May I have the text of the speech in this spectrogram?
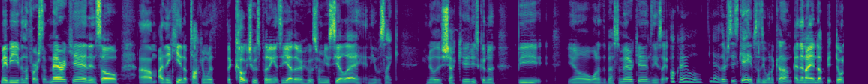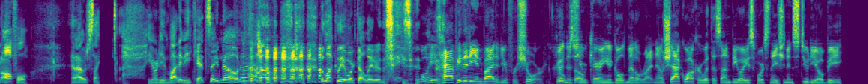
maybe even the first American. And so um, I think he ended up talking with the coach who was putting it together, who was from UCLA, and he was like, you know, this Shaq kid, he's gonna be you know, one of the best Americans. And he's like, okay, well, yeah, there's these games. Does he want to come? And then I end up doing awful. And I was like, "Ah, he already invited me. He can't say no now. but luckily, it worked out later in the season. Well, he's happy that he invited you for sure. Goodness, so. you're carrying a gold medal right now. Shaq Walker with us on BYU Sports Nation in Studio B.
